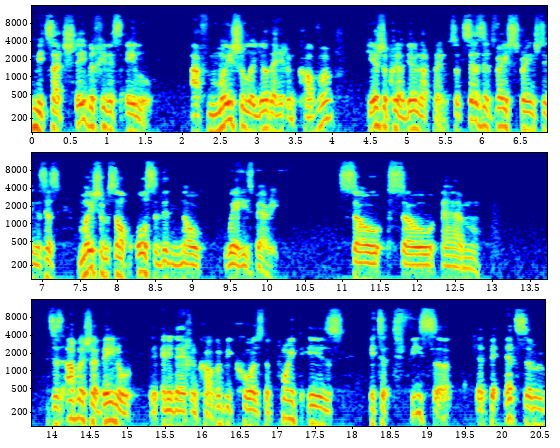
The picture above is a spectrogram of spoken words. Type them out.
מצד שתי בחינס אלו, אף מוישה לא יודע היכן כובו, כי יש לבחינת יום נתן. So it says it's very strange thing. It says Moshe himself also didn't know where he's buried. So, so um, it says Av Moshe Rabbeinu any day can cover because the point is it's a tfisa that be'etzim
